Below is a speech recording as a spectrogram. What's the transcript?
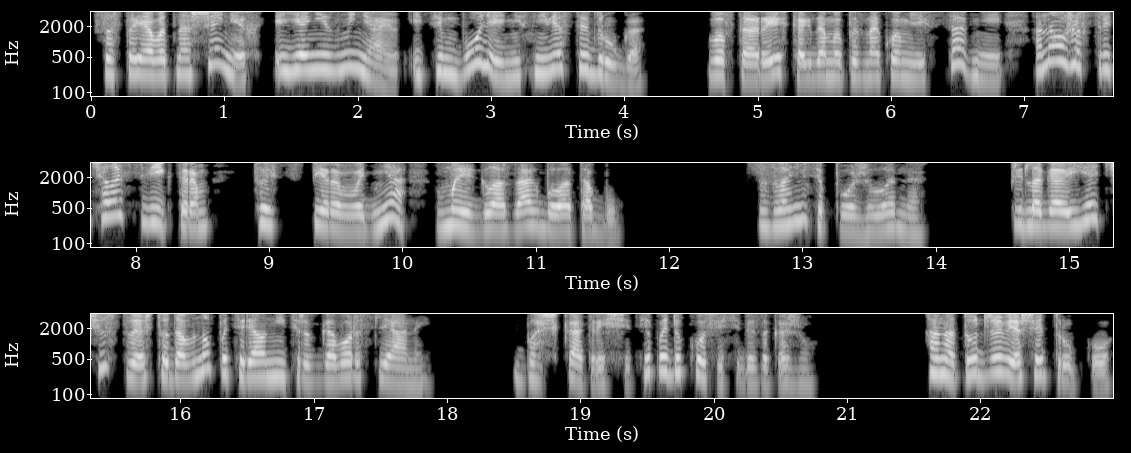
состоя в отношениях, я не изменяю, и тем более не с невестой друга. Во-вторых, когда мы познакомились с Агнией, она уже встречалась с Виктором, то есть с первого дня в моих глазах была табу. Созвонимся позже, ладно? Предлагаю я, чувствуя, что давно потерял нить разговора с Лианой. Башка трещит, я пойду кофе себе закажу. Она тут же вешает трубку,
